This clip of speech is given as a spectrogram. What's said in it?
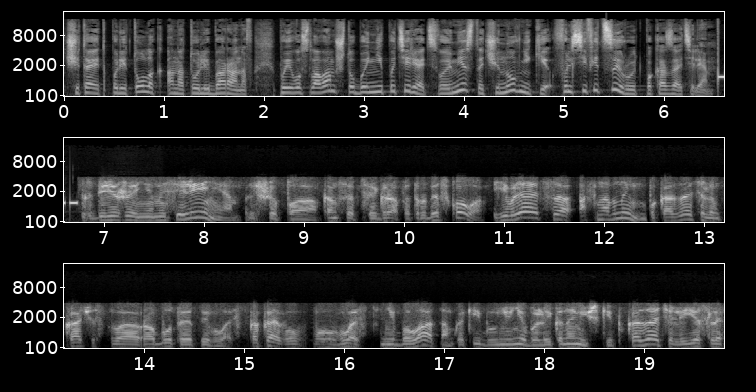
считает политолог Анатолий Баранов. По его словам, чтобы не потерять свое место, чиновники фальсифицируют показатели. Сбережение населения, еще по концепции графа Трубецкого, является основным показателем качества работы этой власти. Какая бы власть ни была, там, какие бы у нее ни были экономические показатели, если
